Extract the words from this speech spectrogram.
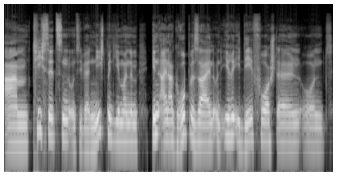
am Tisch sitzen und sie werden nicht mit jemandem in einer Gruppe sein und ihre Idee vorstellen und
